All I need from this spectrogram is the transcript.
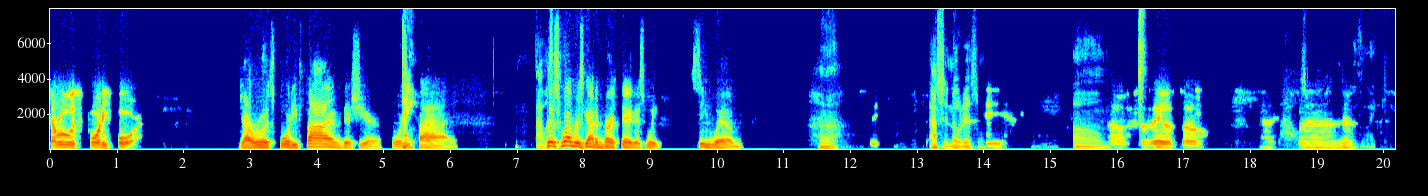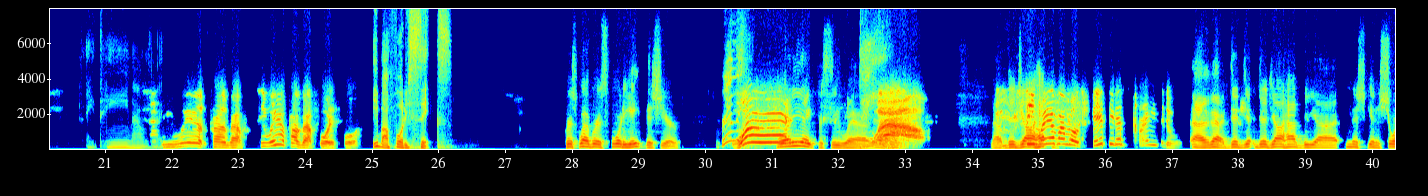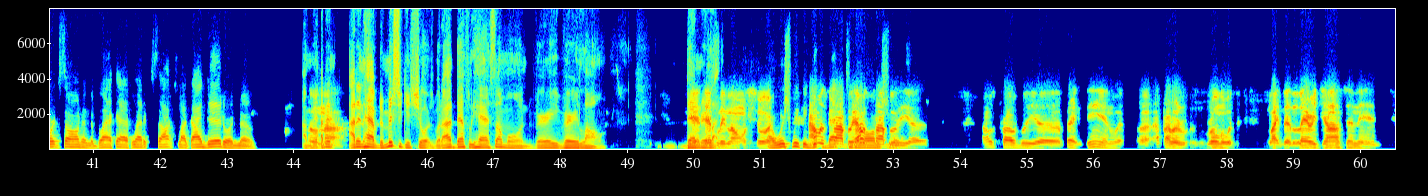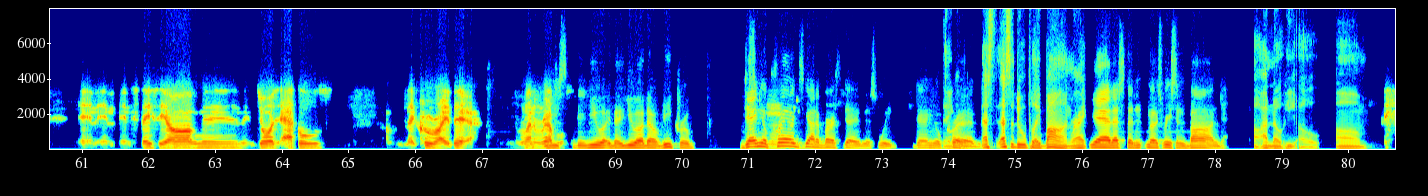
Ja Rule is 44. Ja Rule is 45 this year. 45. Was... Chris Webber's got a birthday this week. C Webb. Huh. I should know this one. Um. Uh, so so. Uh, 14. I was like, probably about he probably about 44. He about 46. Chris Webber is 48 this year. Really? What? 48 for C Webb. Wow. Now, did y'all have Webb almost 50? That's crazy dude. I don't know. Did y- did y'all have the uh, Michigan shorts on and the black athletic socks like I did, or no? I mean, oh, nah. I, didn't, I didn't have the Michigan shorts, but I definitely had some on very, very long. Damn yeah, near definitely like, long short. I wish we could I get was back probably to the I was long probably shorts. uh I was probably uh back then with uh I probably rolling with like the Larry Johnson and and and, and Stacey Augmon and George Ackles, that crew right there, running rebels. The U the UNLV crew. Daniel Mm. Craig's got a birthday this week. Daniel Thank you. Craig. that's that's the dude who played Bond, right? Yeah, that's the most recent Bond. Oh, I know he old. Um,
